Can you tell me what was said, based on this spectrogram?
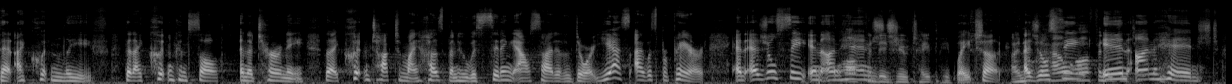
that I couldn't leave, that I couldn't consult an attorney, that I couldn't talk to my husband who was sitting outside of the door. Yes, I was prepared. And as you'll see in How Unhinged. often did you tape people? Wait, Chuck. I know. As you'll How see often did you in tape people?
